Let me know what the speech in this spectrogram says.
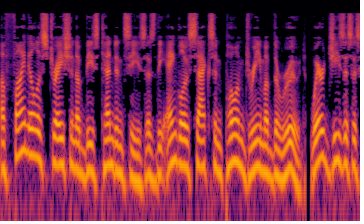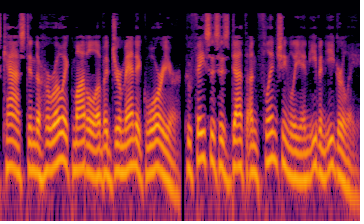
A fine illustration of these tendencies is the Anglo-Saxon poem Dream of the Rood, where Jesus is cast in the heroic model of a Germanic warrior, who faces his death unflinchingly and even eagerly.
